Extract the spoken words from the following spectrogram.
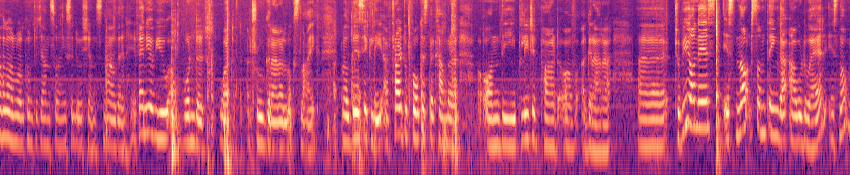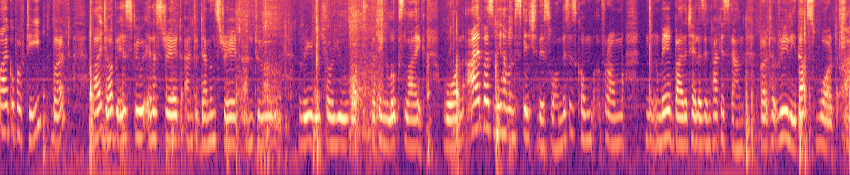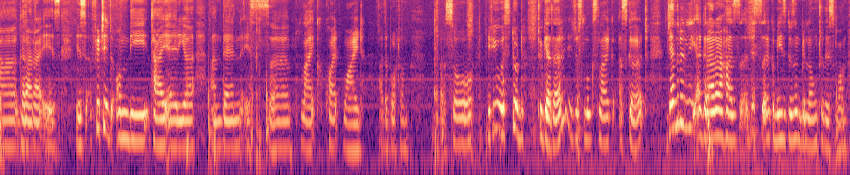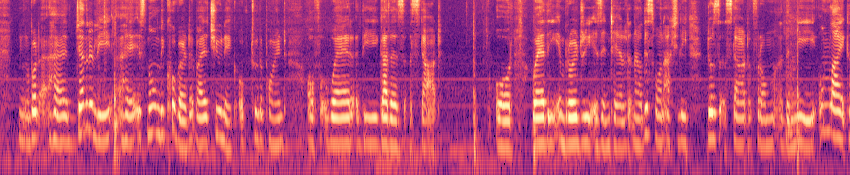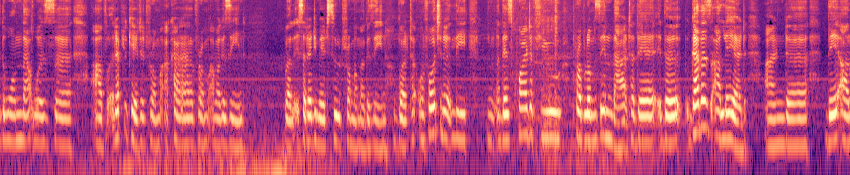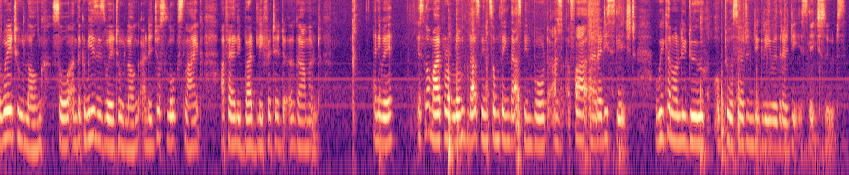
Oh, hello and welcome to Jan Sewing Solutions. Now then, if any of you have wondered what a true Garara looks like, well basically I've tried to focus the camera on the pleated part of a Garara. Uh, to be honest, it's not something that I would wear. It's not my cup of tea, but my job is to illustrate and to demonstrate and to really show you what the thing looks like. One i personally haven't stitched this one. This has come from mm, made by the tailors in pakistan but really that's what uh, garara is. Is fitted on the thigh area and then it's uh, like quite wide at the bottom so if you stood together it just looks like a skirt. Generally a garara has this uh, kameez doesn't belong to this one. Mm, but uh, generally uh, it's normally covered by a tunic up to the point of where the gathers start or where the embroidery is entailed. Now this one actually does start from the knee, unlike the one that was uh, I've replicated from a, uh, from a magazine. Well, it's a ready-made suit from a magazine, but unfortunately mm, there's quite a few problems in that. The, the gathers are layered and uh, they are way too long. So and the kameez is way too long and it just looks like a fairly badly fitted uh, garment. Anyway it's not my problem. That's been something that's been bought as far uh, ready stitched we can only do up to a certain degree with ready stitched suits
